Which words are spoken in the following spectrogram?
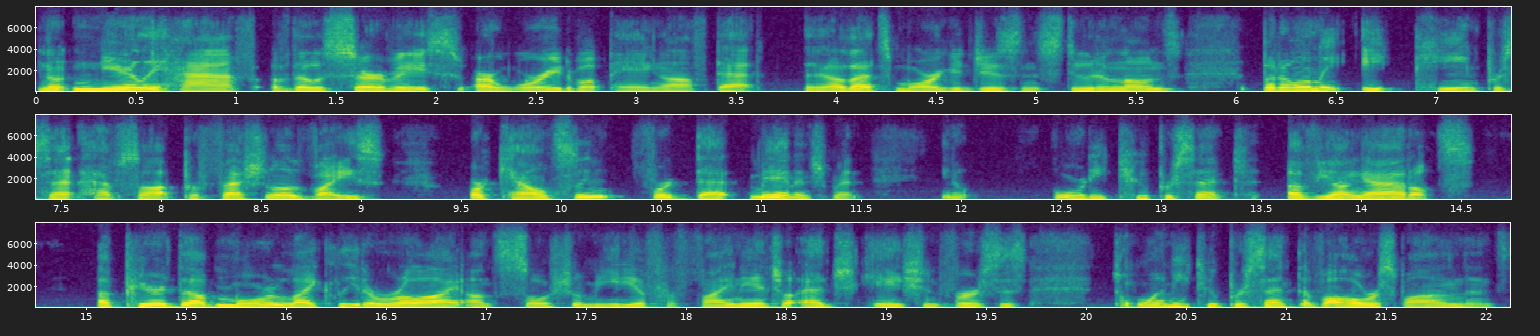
You know, nearly half of those surveys are worried about paying off debt. You know, that's mortgages and student loans, but only 18% have sought professional advice or counseling for debt management. You know, 42% of young adults appeared the more likely to rely on social media for financial education versus 22% of all respondents.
